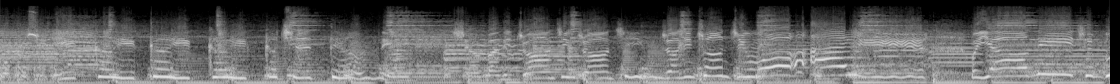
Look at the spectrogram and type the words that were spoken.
我开始一个一个一个一个吃掉你，想把你装进装进装进装进我爱里。我要你全部，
